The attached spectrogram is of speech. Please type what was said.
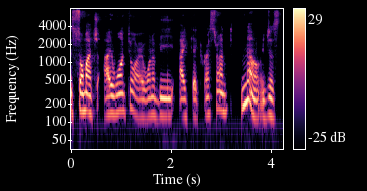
so much I want to or I want to be high tech restaurant. No, it just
